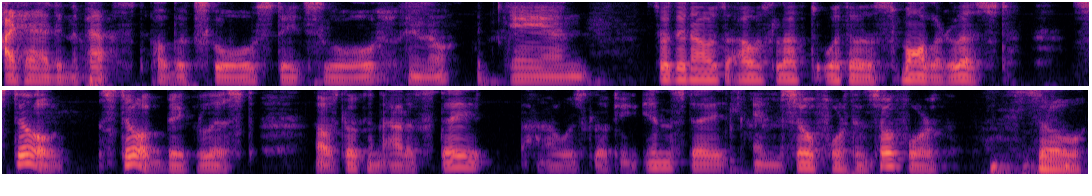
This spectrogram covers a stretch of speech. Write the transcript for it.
I had in the past, public schools, state schools, you know, and so then I was I was left with a smaller list. Still, still a big list. I was looking out of state. I was looking in state, and so forth and so forth. So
